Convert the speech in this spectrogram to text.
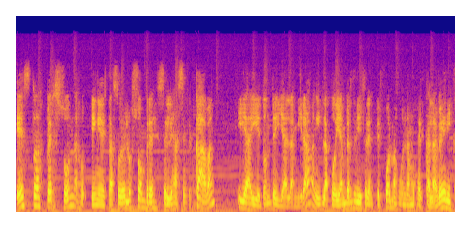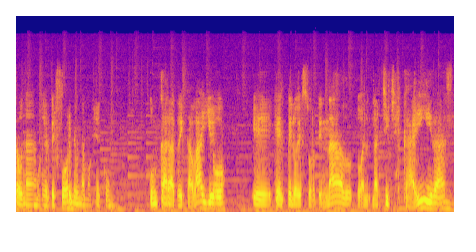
estas personas, en el caso de los hombres, se les acercaban y ahí es donde ya la miraban y la podían ver de diferentes formas, una mujer calavérica, una mujer deforme, una mujer con, con cara de caballo, eh, que el pelo desordenado, todas las chiches caídas.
